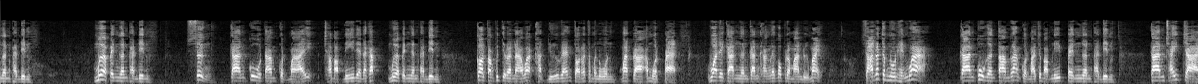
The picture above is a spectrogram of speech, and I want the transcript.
เงินแผ่นดิน เมื่อเป็นเงินแผ่นดิน ซึ่งการกู้ตามกฎหมายฉบับนี้เนี่ยนะครับ เมื่อเป็นเงินแผ่นดิน ก็ต้องพิจารณาว่าขัดหรือแร้งต่อรัฐธรรมนูญมาตราอหมวด 8 ว่าด้การเงินการคลังและก็ประมาณหรือไม่สารรัฐธรรมนูญเห็นว่าการกู้เงินตามร่างกฎหมายฉบับนี้เป็นเงินแผ่นดิน การใช้จ่าย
